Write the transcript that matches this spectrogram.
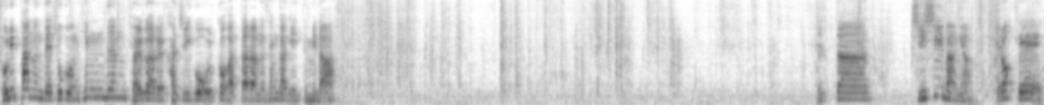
조립하는데 조금 힘든 결과를 가지고 올 것 같다라는 생각이 듭니다. 일단 지시 방향 이렇게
